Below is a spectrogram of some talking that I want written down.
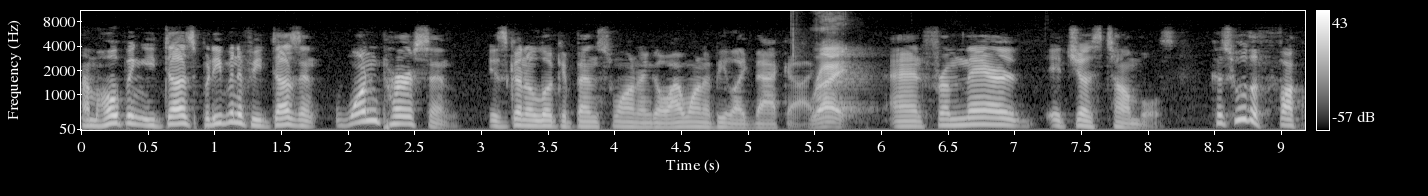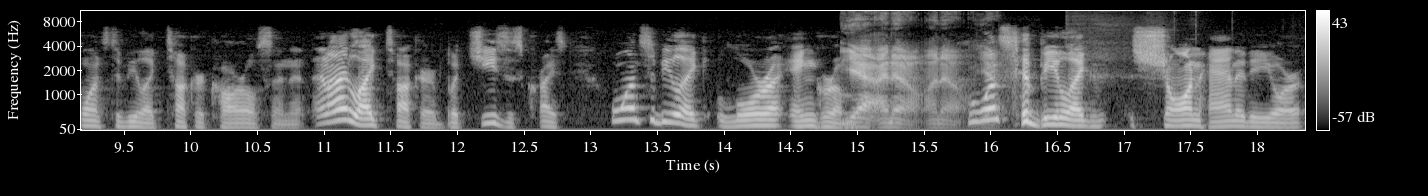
I'm hoping he does, but even if he doesn't, one person is going to look at Ben Swann and go, I want to be like that guy. Right. And from there, it just tumbles. Because who the fuck wants to be like Tucker Carlson? And I like Tucker, but Jesus Christ, who wants to be like Laura Ingraham? Yeah, I know. I know. Who yeah. wants to be like Sean Hannity or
